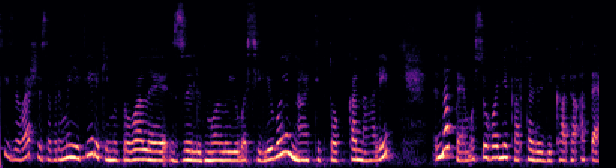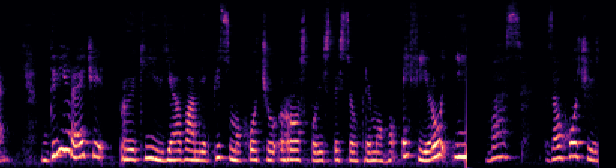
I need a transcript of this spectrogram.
Ось і завершився прямий ефір, який ми провели з Людмилою Васильєвою на TikTok каналі на тему сьогодні карта Дедиката АТ. Дві речі, про які я вам як підсумок хочу розповісти з цього прямого ефіру, і вас заохочую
